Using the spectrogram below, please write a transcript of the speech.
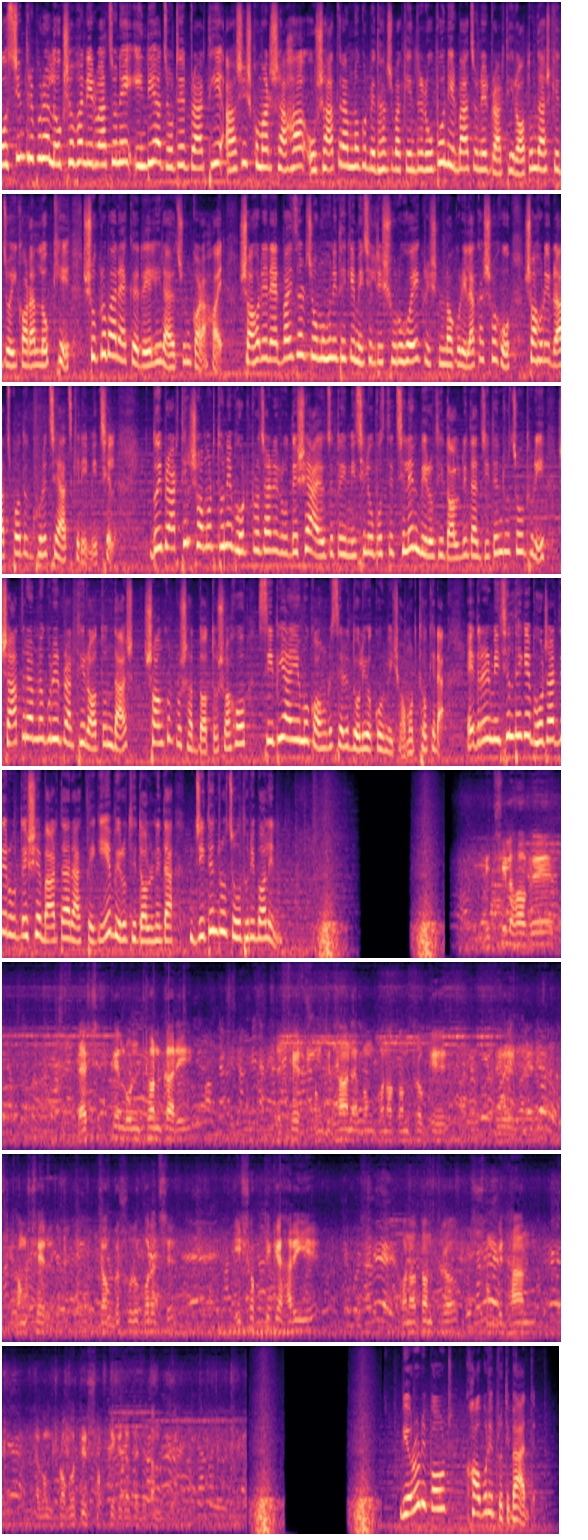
পশ্চিম ত্রিপুরা লোকসভা নির্বাচনে ইন্ডিয়া জোটের প্রার্থী আশিস কুমার সাহা ও সাত রামনগর বিধানসভা কেন্দ্রের উপনির্বাচনের প্রার্থী রতন দাসকে জয়ী করার লক্ষ্যে শুক্রবার এক র্যালির আয়োজন করা হয়। শহরের অ্যাডভাইজার চৌমুহনী থেকে মিছিলটি শুরু হয়ে কৃষ্ণনগর এলাকা সহ শহরের রাজপথ ঘুরেছে আজকের এই মিছিল। দুই প্রার্থীর সমর্থনে ভোট প্রচারের উদ্দেশ্যে আয়োজিত এই মিছিলে উপস্থিত ছিলেন বিরোধী দলনেতা জিতেন্দ্র চৌধুরী, সাত রামনগরের প্রার্থী রতন দাস, শঙ্কর প্রসাদ দত্ত সহ সিপিআইএম ও কংগ্রেসের দলীয় কর্মী সমর্থকেরা। এদিনের মিছিল থেকে ভোটারদের উদ্দেশ্যে বার্তা রাখতে গিয়ে বিরোধী দলনেতা জিতেন্দ্র চৌধুরী বলেন মিছিল হবে দেশকে লুণ্ঠনকারী দেশের সংবিধান এবং গণতন্ত্রকে ধ্বংসের যজ্ঞ শুরু করেছে। এই শক্তিকে হারিয়ে গণতন্ত্র সংবিধান এবং প্রগতির শক্তিকে যাতে জেতানো ব্যুরো রিপোর্ট খবরের প্রতিবাদ।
